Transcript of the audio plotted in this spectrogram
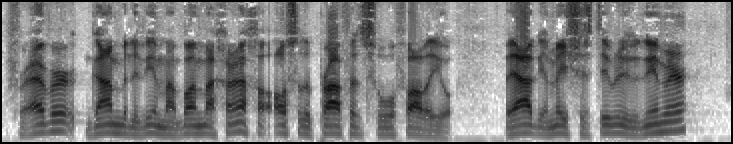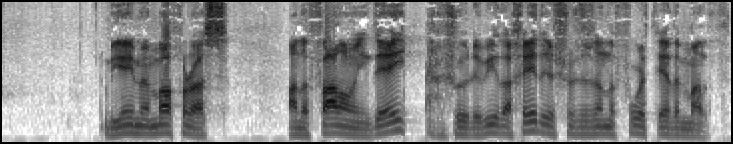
forever. Also the prophets who will follow you on the following day, which is on the fourth day of the month.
